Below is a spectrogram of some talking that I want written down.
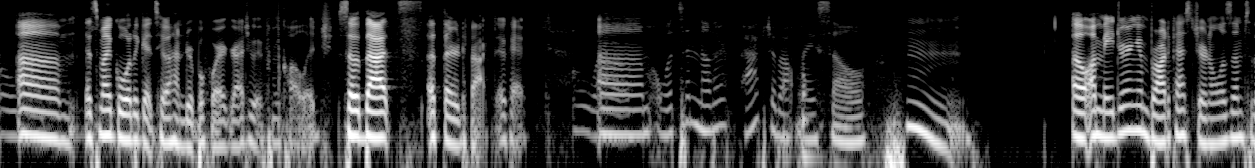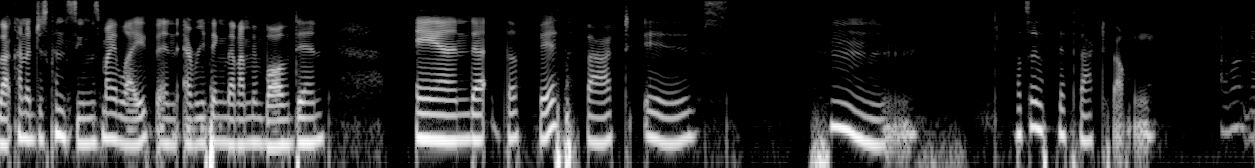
Oh. Um, it's my goal to get to 100 before I graduate from college. So that's a third fact. Okay. Oh, Um, what's another fact about myself? Hmm. Oh, I'm majoring in broadcast journalism, so that kind of just consumes my life and everything that I'm involved in. And the fifth fact is, hmm, what's a fifth fact about me? I don't know.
